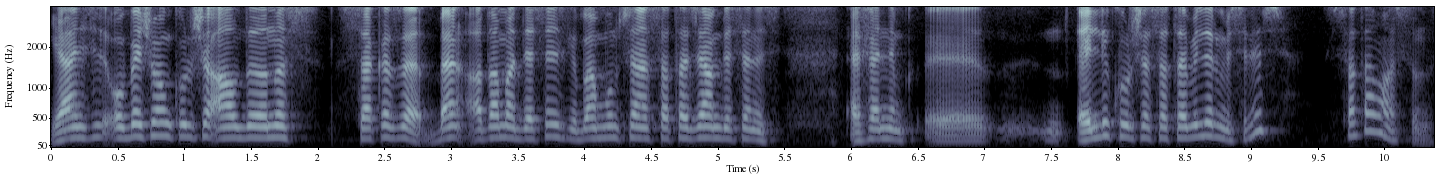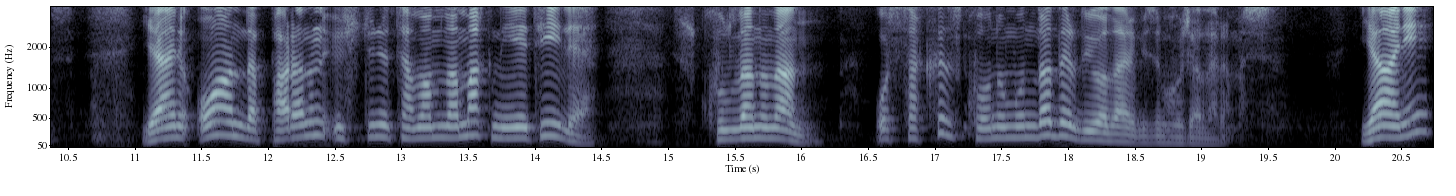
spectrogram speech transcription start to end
Yani siz o 5-10 kuruşa aldığınız sakızı ben adama deseniz ki ben bunu sana satacağım deseniz efendim e, 50 kuruşa satabilir misiniz? Satamazsınız. Yani o anda paranın üstünü tamamlamak niyetiyle kullanılan o sakız konumundadır diyorlar bizim hocalarımız. Yani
